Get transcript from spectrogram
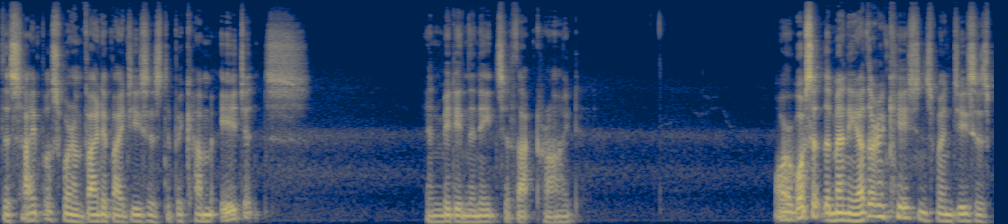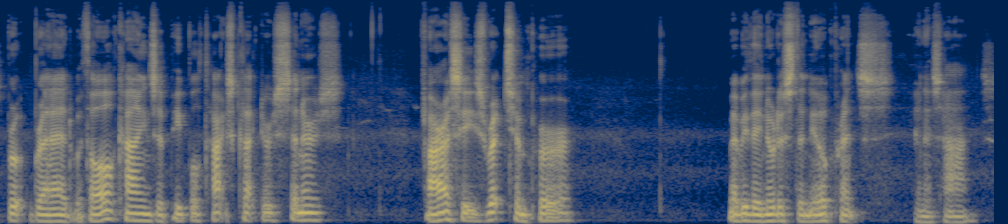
disciples were invited by Jesus to become agents in meeting the needs of that crowd? Or was it the many other occasions when Jesus broke bread with all kinds of people, tax collectors, sinners, Pharisees, rich and poor. Maybe they noticed the nail prints in his hands.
